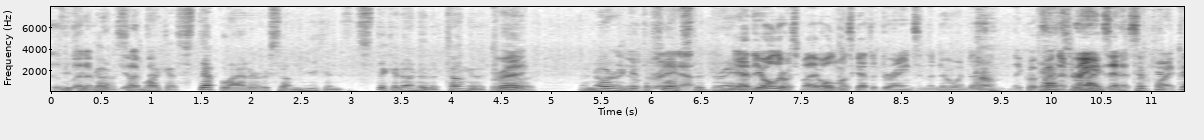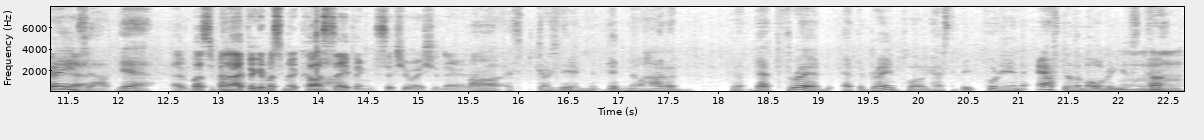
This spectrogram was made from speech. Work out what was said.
Just if you've got something like a step ladder or something, you can stick it under the tongue of the Right. trailer in order to It'll get the floats out. to drain. Yeah, the older ones, my old one's got the drains, and the new one doesn't. They quit putting the drains right. in They at some the point. drains yeah. out. Yeah. It must have been. I figured it must have been a cost-saving situation there. Uh, it's because they didn't know how to. That, that thread at the drain plug has to be put in after the molding is done Mhm.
